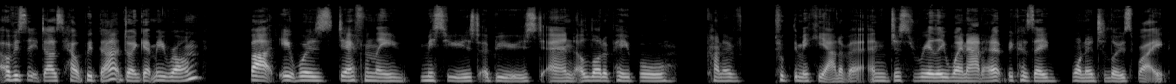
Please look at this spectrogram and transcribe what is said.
obviously it does help with that don't get me wrong but it was definitely misused abused and a lot of people kind of took the mickey out of it and just really went at it because they wanted to lose weight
